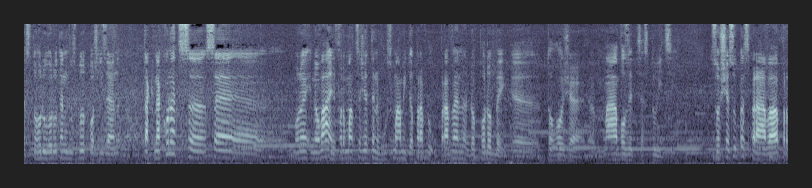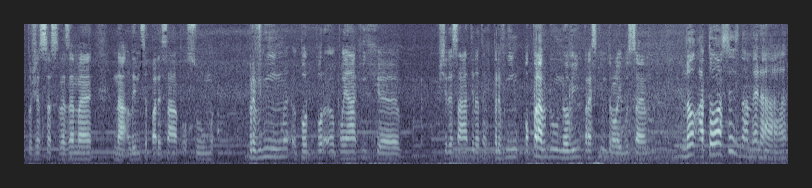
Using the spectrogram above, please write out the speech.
z toho důvodu ten vůz byl pořízen, tak nakonec se ono nová informace, že ten vůz má být opravdu upraven do podoby toho, že má vozit cestující. Což je super zpráva, protože se svezeme na lince 58 prvním po, po, po nějakých 60 letech prvním opravdu novým pražským trolejbusem. No a to asi znamená,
